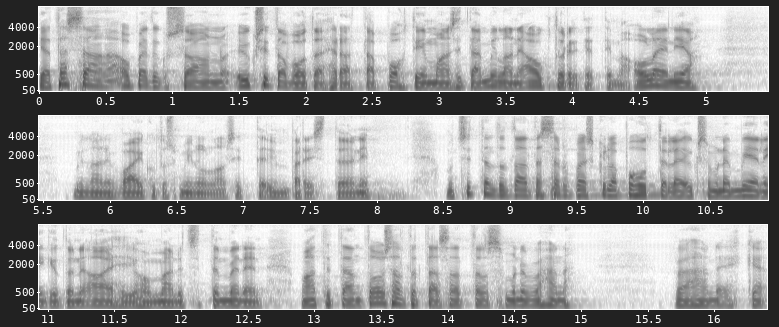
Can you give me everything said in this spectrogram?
Ja tässä opetuksessa on yksi tavoite herättää pohtimaan sitä, millainen auktoriteetti mä olen ja millainen vaikutus minulla on sitten ympäristööni. Mutta sitten tota, tässä rupesi kyllä puhuttelemaan yksi semmoinen mielenkiintoinen aihe, johon mä nyt sitten menen. Mä ajattelin, että toisaalta tämä saattaa olla semmoinen vähän vähän ehkä,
